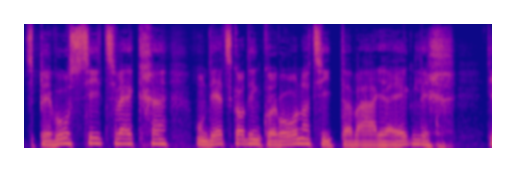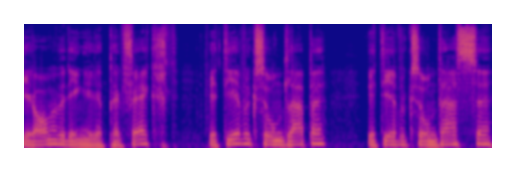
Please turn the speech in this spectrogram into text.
das Bewusstsein zu wecken und jetzt gerade in Corona-Zeiten wären ja eigentlich die Rahmenbedingungen perfekt. Wie wir gesund leben, wie wir gesund essen,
